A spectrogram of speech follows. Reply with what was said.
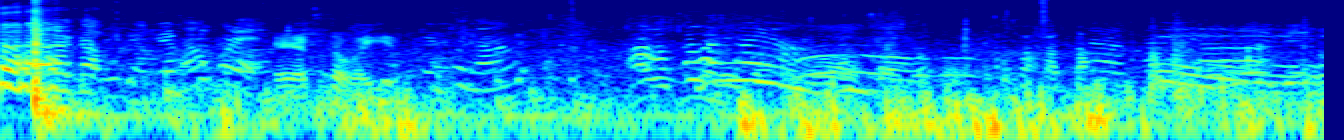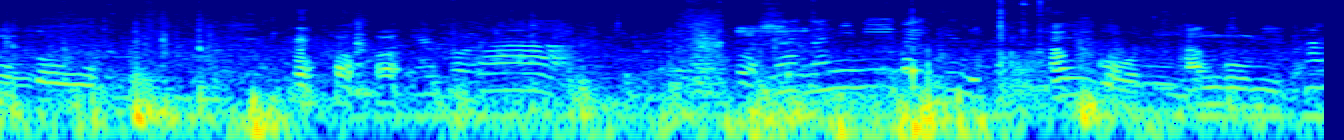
やってた方がいいよ。あ、そうなんや。や。ったな何ミー。バイってんですか単語に単語ミー。バイ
